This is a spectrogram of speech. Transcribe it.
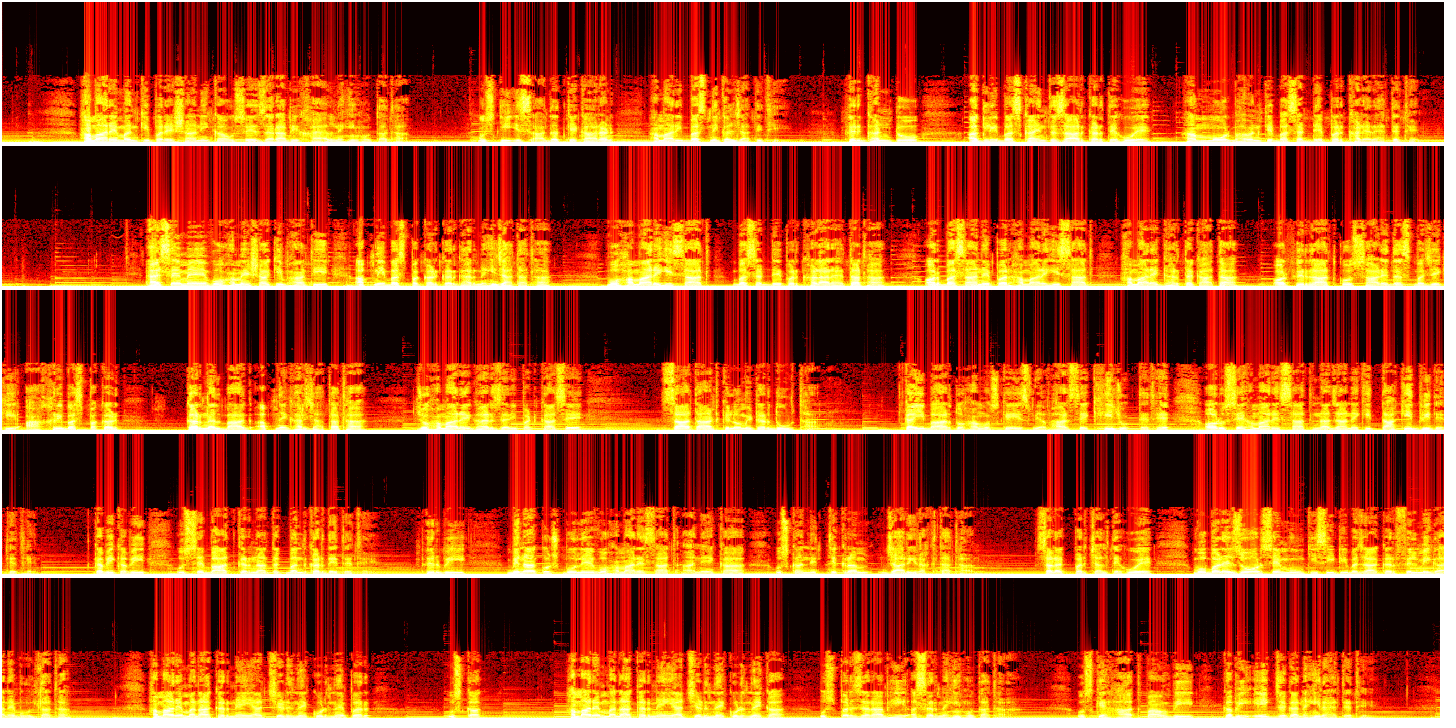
हमारे मन की परेशानी का उसे जरा भी ख्याल नहीं होता था। उसकी इस आदत के कारण हमारी बस निकल जाती थी। फिर घंटों अगली बस का इंतज़ार करते हुए हम मोर भवन के बस अड्डे पर खड़े रहते थे। ऐसे में वो हमेशा की भांति अपनी बस पकड़कर घर नहीं जाता था। वो हमारे ही साथ बस अड्डे पर खड़ा रहता था और बस आने पर हमारे ही साथ हमारे घर तक आता और फिर रात को साढ़े दस बजे की आखिरी बस पकड़ कर्नल बाग अपने घर जाता था, जो हमारे घर जरी पटका से सात आठ किलोमीटर दूर था। कई बार तो हम उसके इस व्यवहार से खींच उठते थे और उसे हमारे साथ न जाने की ताकीद भी देते थे। कभी कभी उससे बात करना तक बंद कर देते थे। फिर भी बिना कुछ बोले वो हमारे साथ आने का उसका नित्य क्रम जारी रखता था। सड़क पर चलते हुए, वो बड़े ज़ोर से मुँह की सीटी बजाकर फिल्मी गाने बोलता था। हमारे मना करने या चिढ़ने कुढ़ने पर उसका, हमारे मना करने या चिढ़ने कुढ़ने का उस पर जरा भी असर नहीं होता था। उसके हाथ पाँव भी कभी एक जगह नहीं रहते थे।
